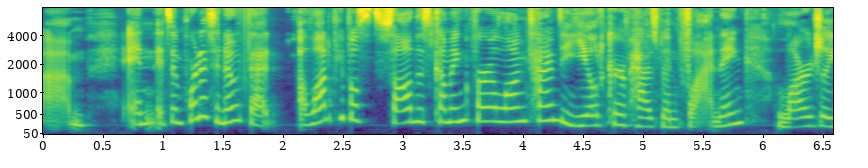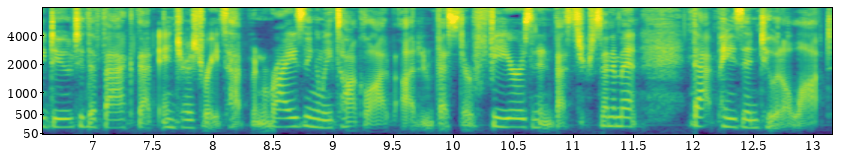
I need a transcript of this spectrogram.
Um, and it's important to note that a lot of people saw this coming for a long time. The yield curve has been flattening, largely due to the fact that interest rates have been rising. And we talk a lot about investor fears and investor sentiment. That pays into it a lot.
